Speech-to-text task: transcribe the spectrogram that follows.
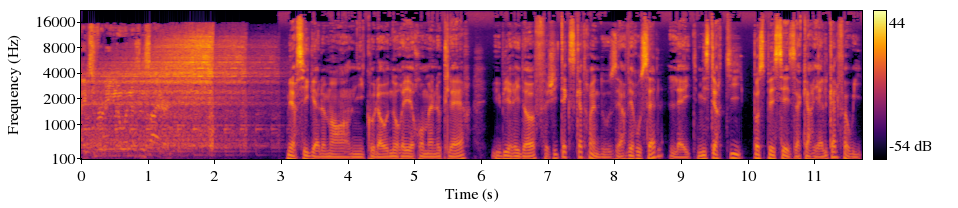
Thanks for being a Windows Insider. Merci également Nicolas Honoré, Romain Leclerc, Ubiridoff, JTEX92, Hervé Roussel, Late, Mr. T, PostPC, Zacharia El Kalfaoui.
